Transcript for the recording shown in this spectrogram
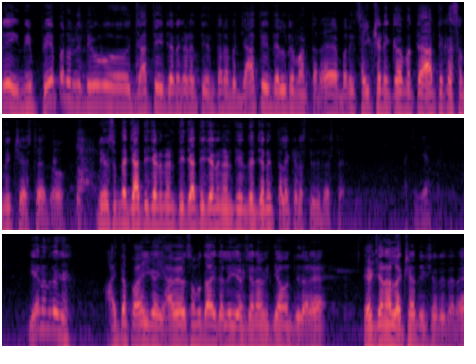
ಏ ನೀವು ಪೇಪರಲ್ಲಿ ನೀವು ಜಾತಿ ಜನಗಣತಿ ಅಂತಾನೆ ಬ- ಜಾತಿ ಇದೆಲ್ಲರಿ ಮಾಡ್ತಾರೆ ಬರೀ ಶೈಕ್ಷಣಿಕ ಮತ್ತೆ ಆರ್ಥಿಕ ಸಮೀಕ್ಷೆ ಅಷ್ಟೇ ಅದು. ನೀವು ಸುಮ್ಮನೆ ಜಾತಿ ಜನಗಣತಿ ಜಾತಿ ಜನಗಣತಿ ಅಂತ ಜನಕ್ಕೆ ತಲೆ ಕೆಡಿಸ್ತಿದ್ದೀರಿ ಅಷ್ಟೇ. ಏನಂದ್ರೆ ಆಯ್ತಪ್ಪ ಈಗ ಯಾವ್ಯಾವ ಸಮುದಾಯದಲ್ಲಿ ಎಷ್ಟು ಜನ ವಿದ್ಯಾವಂತಿದ್ದಾರೆ ಎಷ್ಟು ಜನ ಲಕ್ಷಾಧೀಶರಿದ್ದಾರೆ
